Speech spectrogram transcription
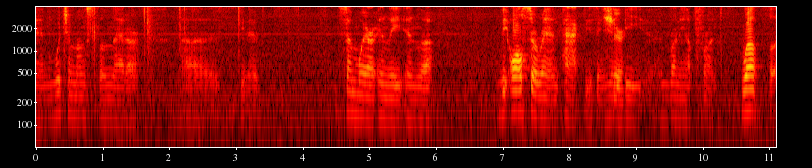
and which amongst them that are, uh, you know, somewhere in the in the the also ran pack do you think Sure. may be uh, running up front? Well, uh,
